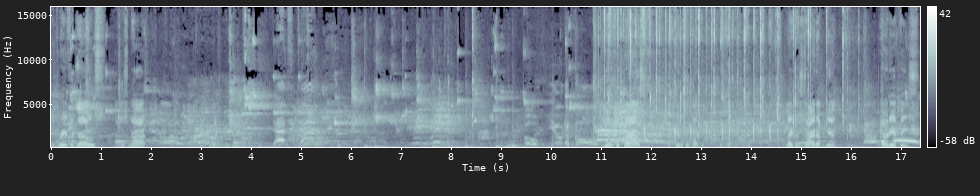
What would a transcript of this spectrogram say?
So three if it goes. It does not. Yes, yes. Oh, beautiful. Pass. Beautiful bucket. Lakers tie it up again. 30 apiece.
